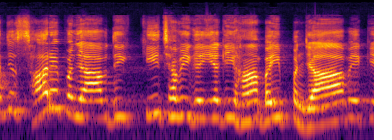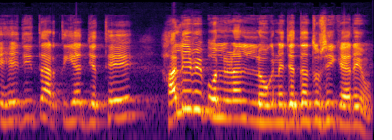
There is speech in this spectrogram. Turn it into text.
ਅੱਜ ਸਾਰੇ ਪੰਜਾਬ ਦੀ ਕੀ ਛਵੀ ਗਈ ਹੈ ਕਿ ਹਾਂ ਬਈ ਪੰਜਾਬ ਇੱਕ ਇਹੋ ਜੀ ਧਰਤੀ ਹੈ ਜਿੱਥੇ ਹਾਲੇ ਵੀ ਬੋਲਣ ਵਾਲੇ ਲੋਕ ਨੇ, ਜਿੱਦਾਂ ਤੁਸੀਂ ਕਹਿ ਰਹੇ ਹੋ।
